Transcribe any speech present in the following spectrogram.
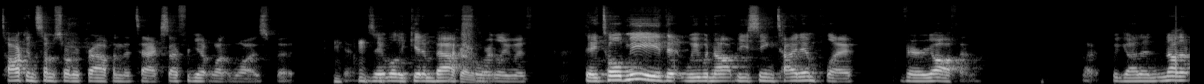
talking some sort of crap in the text. I forget what it was, but yeah, was able to get him back shortly with they told me that we would not be seeing tight end play very often. But we got another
